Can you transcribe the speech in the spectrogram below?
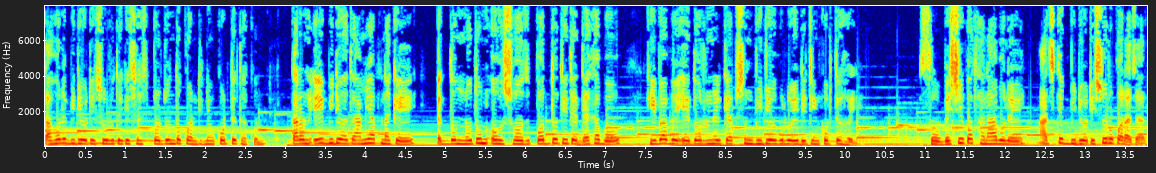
তাহলে ভিডিওটি শুরু থেকে শেষ পর্যন্ত কন্টিনিউ করতে থাকুন। কারণ এই ভিডিওতে আমি আপনাকে একদম নতুন ও সহজ পদ্ধতিতে দেখাবো কীভাবে এ ধরনের ক্যাপশন ভিডিওগুলো এডিটিং করতে হয়। সো বেশি কথা না বলে আজকের ভিডিওটি শুরু করা যাক।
